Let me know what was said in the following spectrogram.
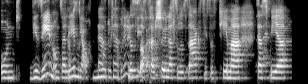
Und wir sehen unser Leben ja auch nur ja, durch ja. die Brille. Das ist auch gerade schön, dass du das sagst, dieses Thema, dass wir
